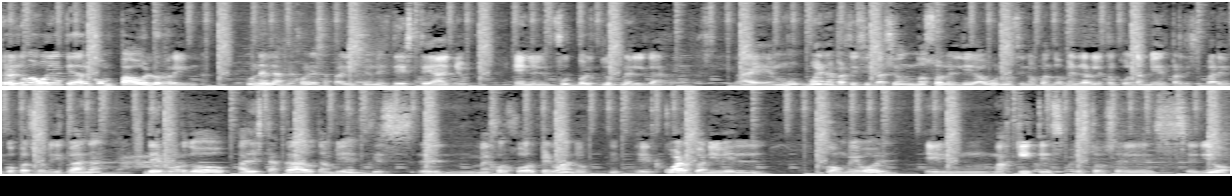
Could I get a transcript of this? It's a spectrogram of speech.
Pero yo me voy a quedar con Paolo Reina, una de las mejores apariciones de este año en el Fútbol Club Melgar. Eh, buena participación no solo en Liga 1, sino cuando Melgar le tocó también participar en Copa Sudamericana. Desbordó, ha destacado también, es el mejor jugador peruano, el cuarto a nivel Conmebol en Masquites. Esto se dio.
